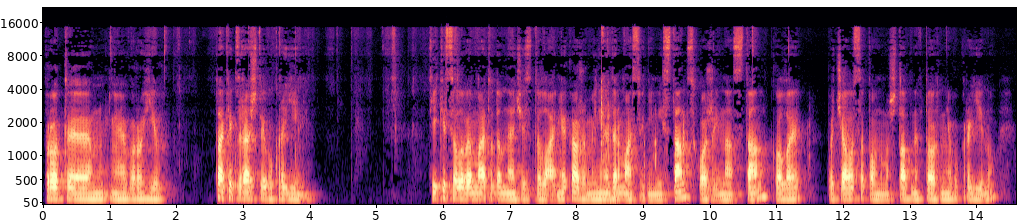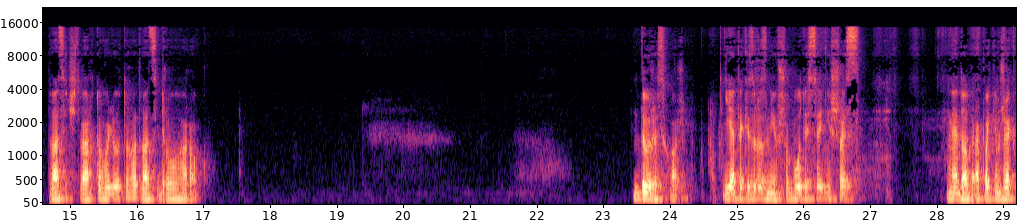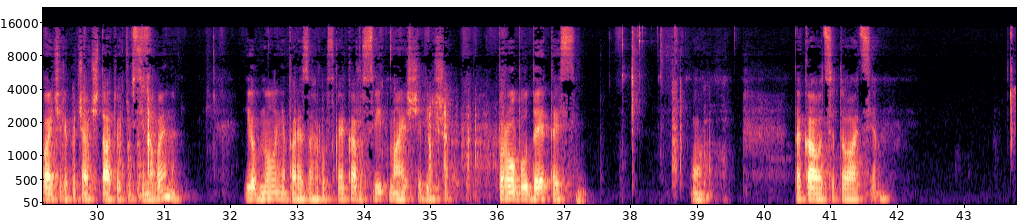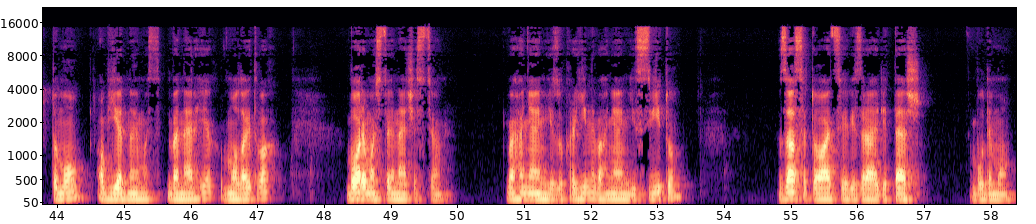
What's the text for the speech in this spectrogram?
проти е, ворогів. Так, як зрештою в Україні. Тільки силовим методом нечість здолаємо. Я кажу, мені не дарма сьогодні мій стан схожий на стан, коли почалося повномасштабне вторгнення в Україну 24 лютого 2022 року. Дуже схожий. Я так і зрозумів, що буде сьогодні щось недобре. А потім вже як ввечері почав читати ті всі новини і обнулення перезагрузка. Я кажу, світ має ще більше пробудитись. О. Така от ситуація. Тому об'єднуємось в енергіях, в молитвах, боремось з тою нечистю, виганяємо її з України, виганяємо її з світу. За ситуацією в Ізраїлі теж будемо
